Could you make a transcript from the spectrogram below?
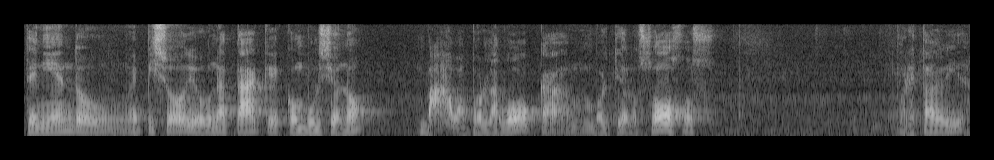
teniendo un episodio, un ataque, convulsionó, baba por la boca, volteó los ojos por esta bebida.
